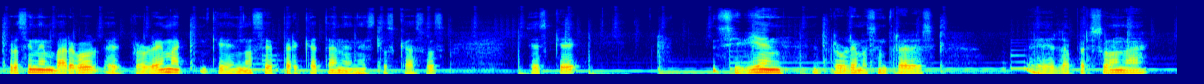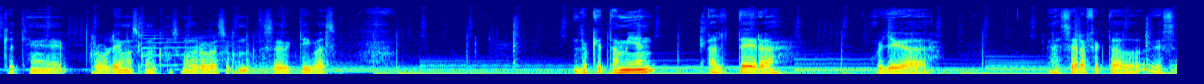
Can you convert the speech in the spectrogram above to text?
Pero sin embargo, el problema que no se percatan en estos casos es que si bien el problema central es eh, la persona que tiene problemas con el consumo de drogas o conductas adictivas, lo que también altera o llega a ser afectado es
